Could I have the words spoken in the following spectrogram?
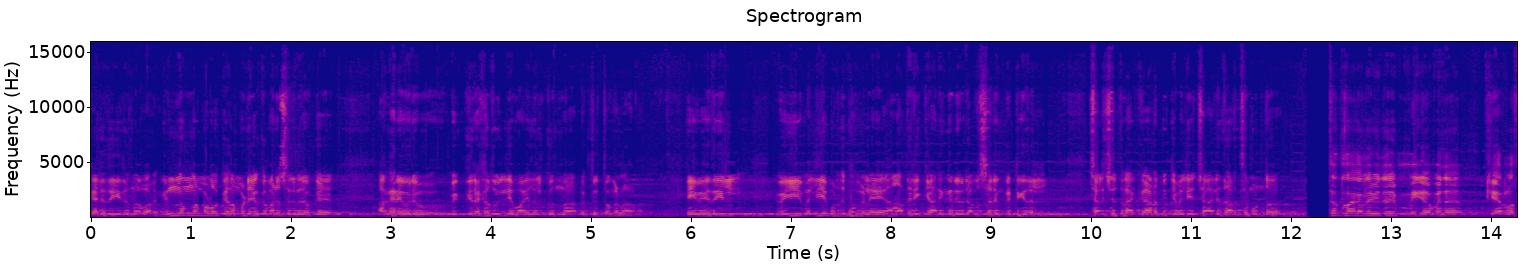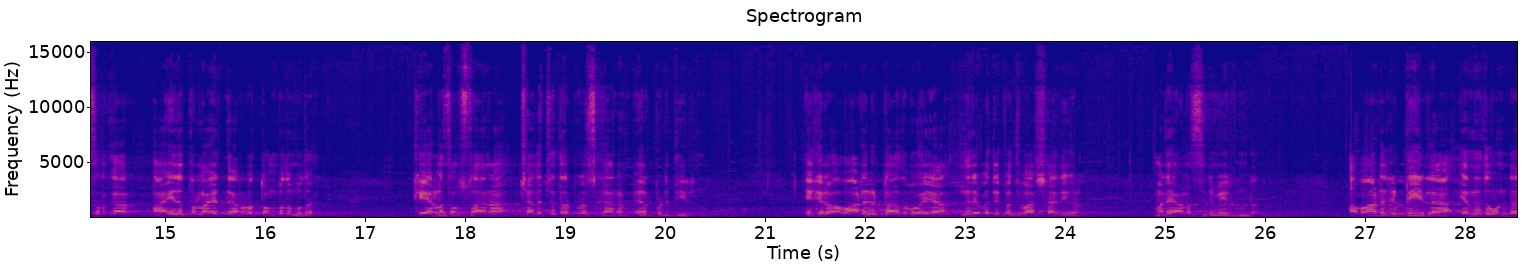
കരുതിയിരുന്നവർ. ഇന്നും നമ്മളൊക്കെ നമ്മുടെയൊക്കെ മനസ്സിൽ ഇവരൊക്കെ അങ്ങനെ ഒരു വിഗ്രഹതുല്യമായി നിൽക്കുന്ന വ്യക്തിത്വങ്ങളാണ്. ഈ വേദിയിൽ ഈ വലിയ പ്രതിഭകളെ ആദരിക്കാൻ ഇങ്ങനെ ഒരു അവസരം കിട്ടിയതിൽ ചലച്ചിത്ര അക്കാദമിക്ക് വലിയ ചാരിതാർത്ഥ്യമുണ്ട്. ചലച്ചിത്രകലയുടെ മികവിന് കേരള സർക്കാർ ആയിരത്തി തൊള്ളായിരത്തി അറുപത്തി ഒമ്പത് മുതൽ കേരള സംസ്ഥാന ചലച്ചിത്ര പുരസ്കാരം ഏർപ്പെടുത്തിയിരുന്നു. എങ്കിലും അവാർഡ് കിട്ടാതെ പോയ നിരവധി പ്രതിഭാശാലികൾ മലയാള സിനിമയിലുണ്ട്. അവാർഡ് കിട്ടിയില്ല എന്നതുകൊണ്ട്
